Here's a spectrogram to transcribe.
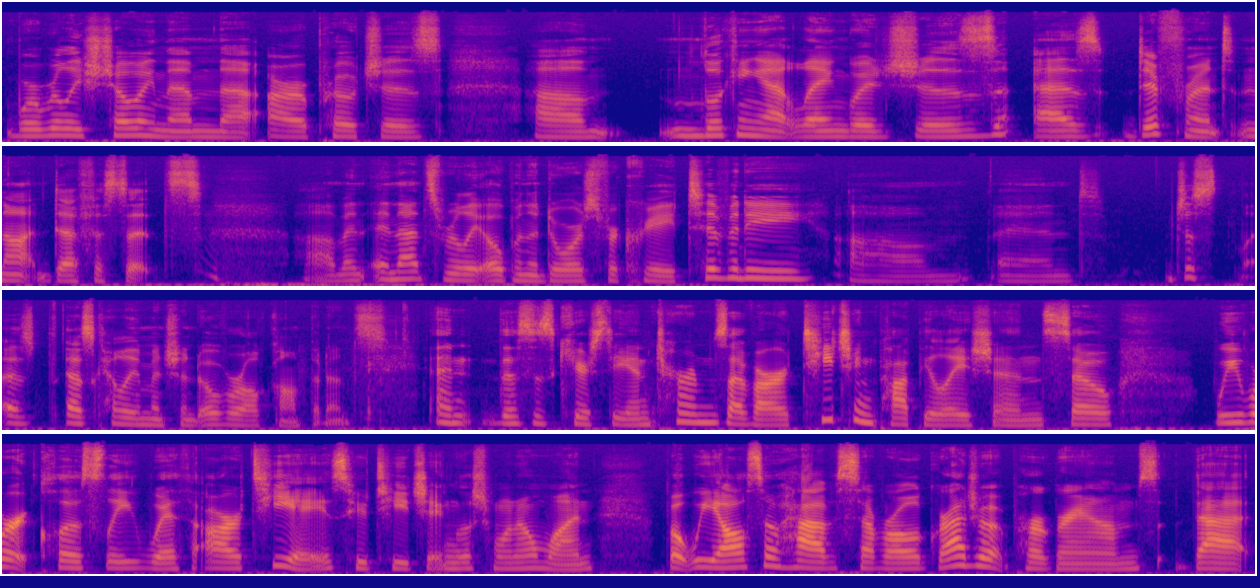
we're really showing them that our approach is um, looking at languages as different, not deficits. Um, and, and that's really opened the doors for creativity um, and just as as Kelly mentioned, overall competence. And this is Kirsty. In terms of our teaching population, so we work closely with our TAs who teach English 101, but we also have several graduate programs that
